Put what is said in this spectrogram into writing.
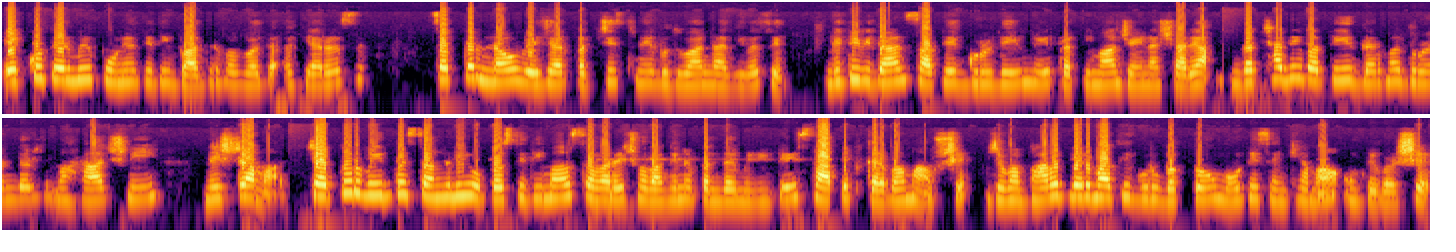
એકોતેરમી પુણ્યતિથિ ભાદરવા વદ અગિયારસ સત્તર નવ બે હજાર પચીસ ને બુધવારના દિવસે વિધિ વિધાન સાથે ગુરુદેવને પ્રતિમા જૈનાચાર્ય ગચ્છાધિપતિ ધર્મ ધુરંદર મહારાજની નિષ્ઠામાં ચતુર્વિધ સંઘની ઉપસ્થિતિમાં સવારે છ વાગ્યાને પંદર મિનિટે સ્થાપિત કરવામાં આવશે, જેમાં ભારતભરમાંથી ગુરુ ભક્તો મોટી સંખ્યામાં ઉમટી પડશે.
